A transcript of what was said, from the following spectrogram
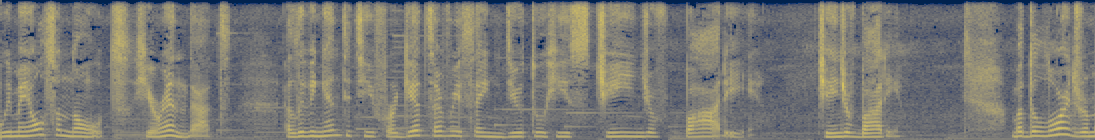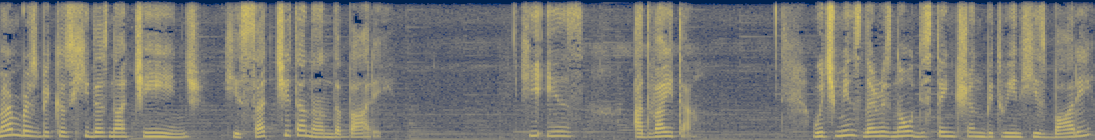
We may also note herein that a living entity forgets everything due to his change of body. Change of body. But the Lord remembers because he does not change his Satchitananda body. He is Advaita, which means there is no distinction between his body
